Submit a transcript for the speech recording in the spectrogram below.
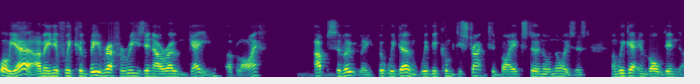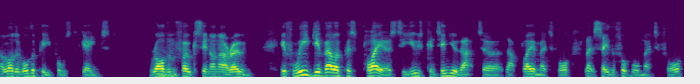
Well, yeah. I mean, if we can be referees in our own game of life, absolutely. But we don't. We become distracted by external noises and we get involved in a lot of other people's games rather mm. than focusing on our own. If we develop as players to use continue that uh, that player metaphor, let's say the football metaphor,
